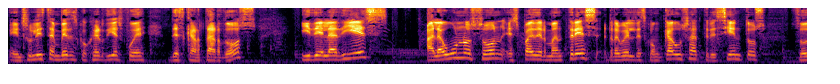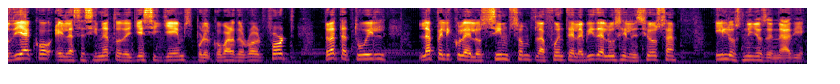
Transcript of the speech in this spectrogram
En su lista, en vez de escoger 10, fue descartar 2. Y de la 10, a la 1 son Spider-Man 3, Rebeldes con Causa, 300, Zodíaco, El asesinato de Jesse James por el cobarde Robert Ford, Ratatouille, la película de Los Simpsons, La fuente de la vida, Luz Silenciosa y Los niños de nadie.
